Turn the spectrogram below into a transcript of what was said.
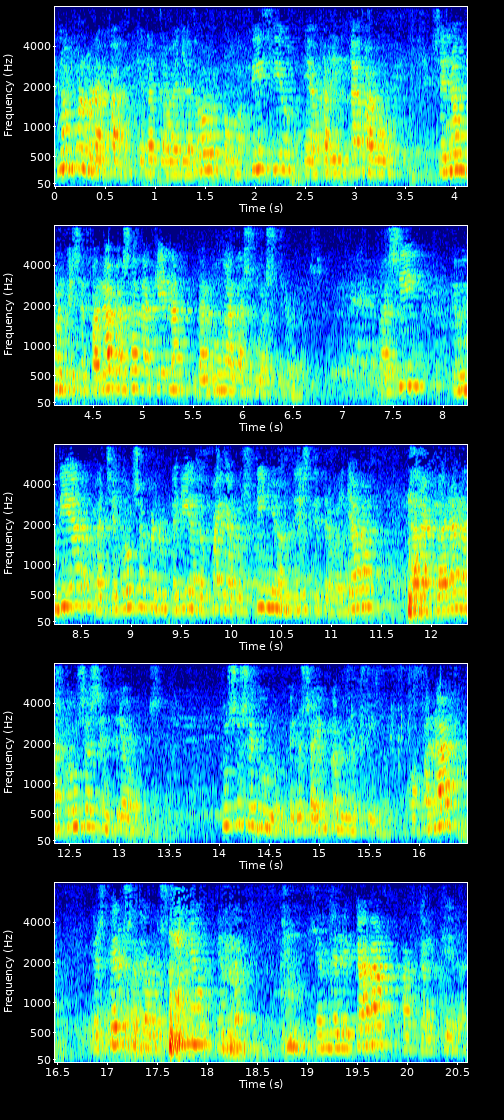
Non polo rapaz, que era traballador, con oficio e aparentaba bo, senón porque se falaba xa daquela dalgunha das súas trolas. Así que un día achegouse a perruquería do pai de Agostinho onde este traballaba para aclarar as cousas entre homens. Púsose duro, pero saiu convencido. O falar, excelso de Agostinho embelecaba a calquera.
